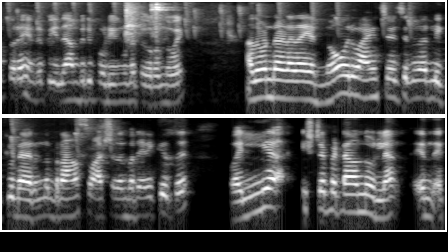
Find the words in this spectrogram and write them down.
അപ്പുറം എന്റെ പീതാമ്പരി പൊടിയും കൂടെ തീർന്നുപോയി അതുകൊണ്ടാണ് അത് എന്നോ ഒരു വാങ്ങിച്ചു വെച്ചിരുന്ന ഒരു ലിക്വിഡ് ആയിരുന്നു. ബ്രാസ് വാഷ് എന്ന് പറഞ്ഞാൽ എനിക്കിത് വലിയ ഇഷ്ടപ്പെട്ടാവുന്നില്ല എന്ന്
